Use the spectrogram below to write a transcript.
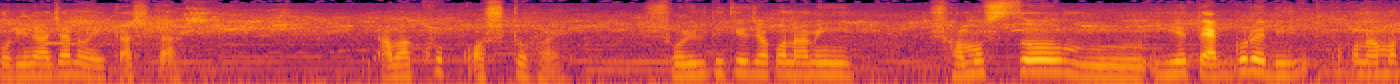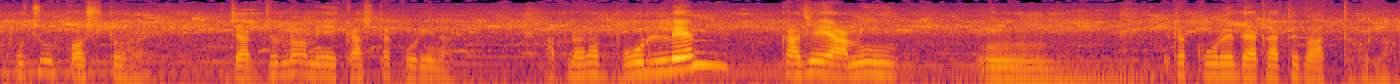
করি না জানো এই কাজটা? আমার খুব কষ্ট হয়। শরীর থেকে যখন আমি সমস্ত ইয়ে ত্যাগ করে দিই, তখন আমার প্রচুর কষ্ট হয়। যার জন্য আমি এই কাজটা করি না। আপনারা বললেন কাজে, আমি এটা করে দেখাতে বাধ্য হলাম।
